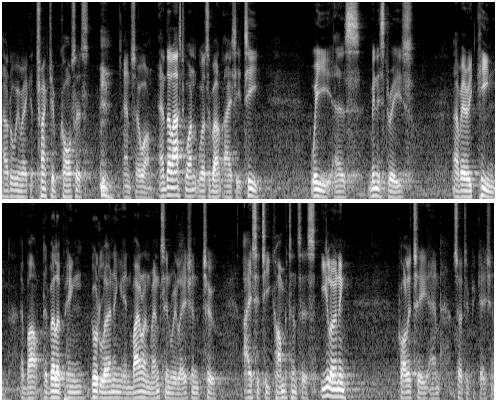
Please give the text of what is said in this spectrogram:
How do we make attractive courses? and so on. And the last one was about ICT. We as ministries are very keen about developing good learning environments in relation to ICT competences, e-learning, quality and certification.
